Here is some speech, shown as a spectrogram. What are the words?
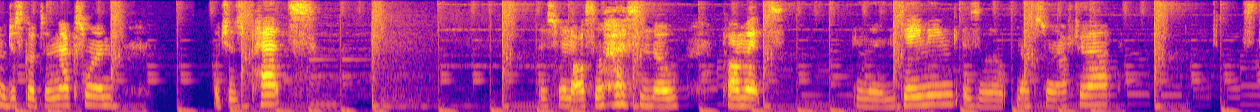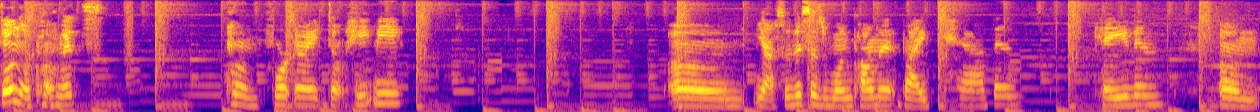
I'll just go to the next one, which is pets. This one also has no comments. And then gaming is the next one after that. Still no comments. Um, Fortnite, don't hate me. Um, yeah, so this is one comment by Kevin. Caven. Um,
